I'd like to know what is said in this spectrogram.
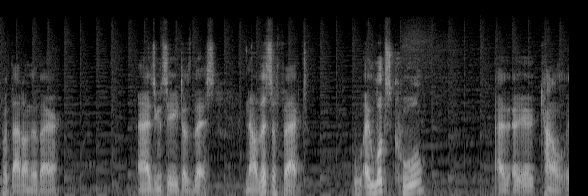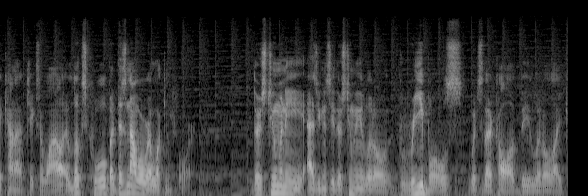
put that under there. As you can see, it does this. Now this effect, it looks cool. It kind of it kind of takes a while. It looks cool, but this is not what we're looking for. There's too many, as you can see, there's too many little greebles, which they're called, the little like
